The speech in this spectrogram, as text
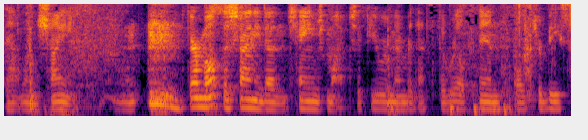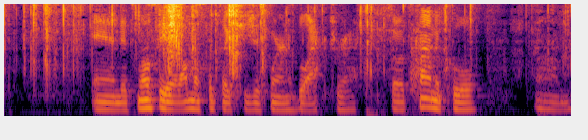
that one shiny. Pheromosa shiny doesn't change much. If you remember, that's the real thin Ultra Beast. And it's mostly, it almost looks like she's just wearing a black dress. So it's kind of cool. Um,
